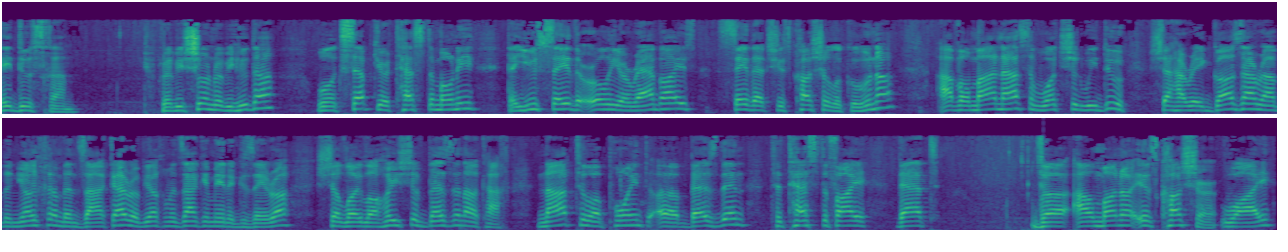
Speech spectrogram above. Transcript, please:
eduschem. Rabbi Shua and Rabbi Huda will accept your testimony that you say the earlier rabbis say that she's kosher lekuhuna. Aval ma'anas, what should we do? Shahare Gaza, Rabbi Yocham ben Zakkai, Rabbi Yocham ben Zakkai made a gzeira, shaloi lahoishav bezdin al kach, not to appoint a bezdin to testify that the almana is kosher. Why?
